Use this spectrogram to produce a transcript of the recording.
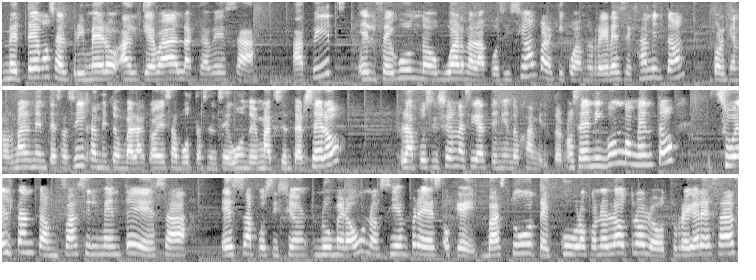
metemos al primero, al que va a la cabeza a Pitts, el segundo guarda la posición para que cuando regrese Hamilton, porque normalmente es así, Hamilton va a la cabeza, Botas en segundo y Max en tercero, la posición la siga teniendo Hamilton. O sea, en ningún momento sueltan tan fácilmente esa, esa posición número uno. Siempre es, ok, vas tú, te cubro con el otro, luego tú regresas,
